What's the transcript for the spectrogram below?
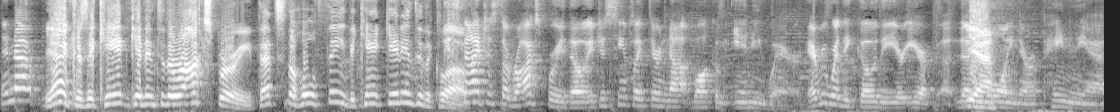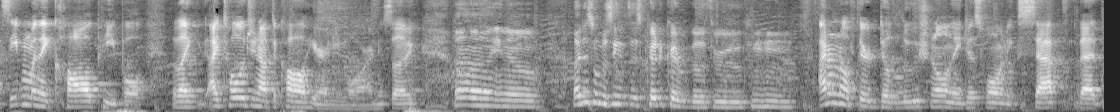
they're not. Yeah, because they can't get into the Roxbury. That's the whole thing. They can't get into the club. It's not just the Roxbury though. It just seems like they're not welcome anywhere. Everywhere they go, they are, are uh, they're Yeah. annoying. They're a pain in the ass. Even when they call people, they're like, "I told you not to call here anymore," and it's like, "Oh, you know." I just want to see if this credit card will go through. Mm-hmm. I don't know if they're delusional and they just won't accept that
